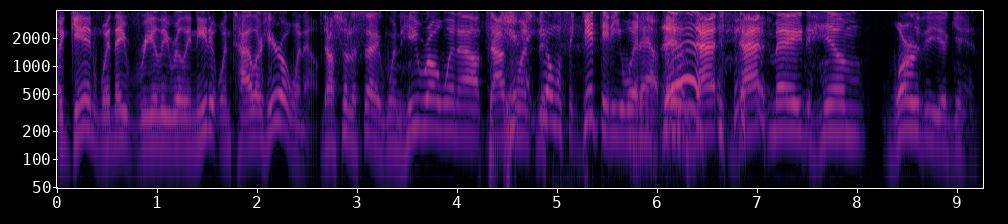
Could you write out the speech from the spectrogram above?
again when they really really need it when Tyler Herro went out. That's what I say. When Herro went out, that's when you almost forget that he went out. and that that made him worthy again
